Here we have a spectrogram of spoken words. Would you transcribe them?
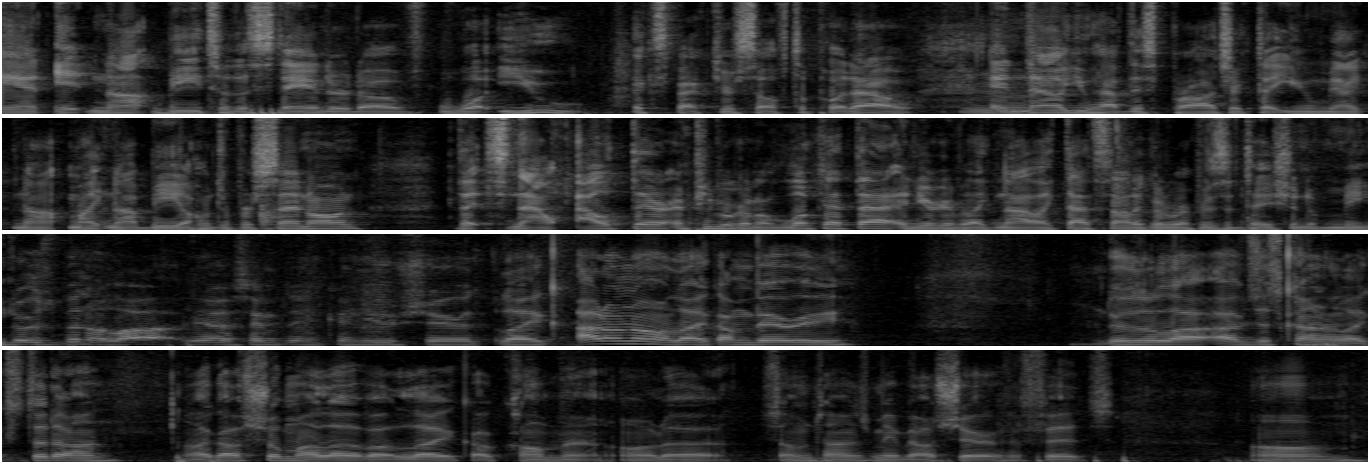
and it not be to the standard of what you expect yourself to put out and mm-hmm. now you have this project that you might not might not be 100% on that's now out there and people are gonna look at that and you're gonna be like nah like that's not a good representation of me There's been a lot. Yeah, same thing. Can you share? Like, I don't know. Like, I'm very. There's a lot I've just kind of like stood on. Like, I'll show my love. I'll like. I'll comment. All that. Sometimes maybe I'll share if it fits. Um.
